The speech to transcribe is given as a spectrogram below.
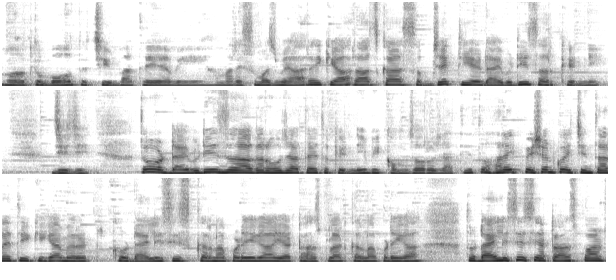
हाँ तो बहुत अच्छी बात है अभी हमारे समझ में आ रही है कि यार आज का सब्जेक्ट है डायबिटीज़ और किडनी जी जी। तो डायबिटीज़ अगर हो जाता है तो किडनी भी कमज़ोर हो जाती है। तो हर एक पेशेंट को ये चिंता रहती है कि क्या मेरे को डायलिसिस करना पड़ेगा या ट्रांसप्लांट करना पड़ेगा। तो डायलिसिस या ट्रांसप्लांट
